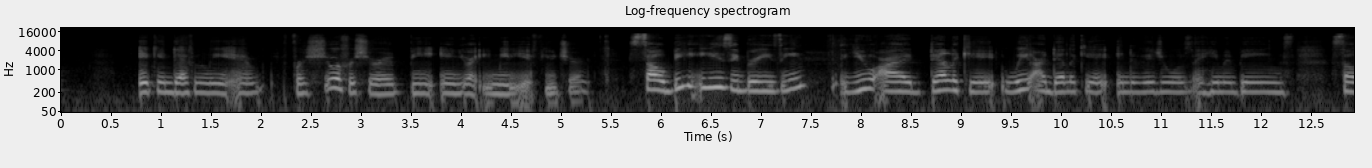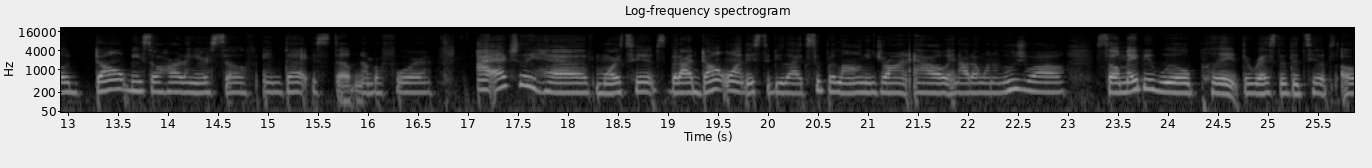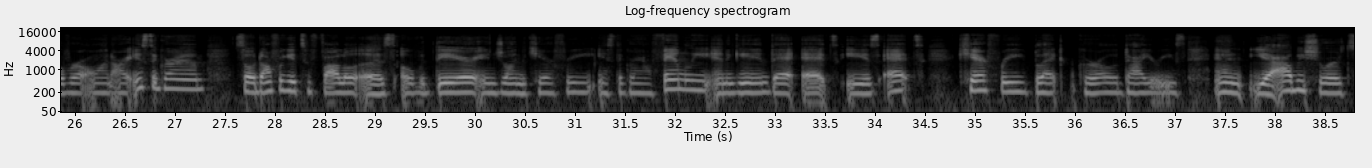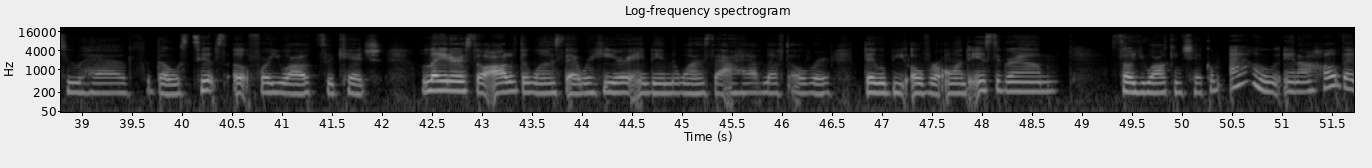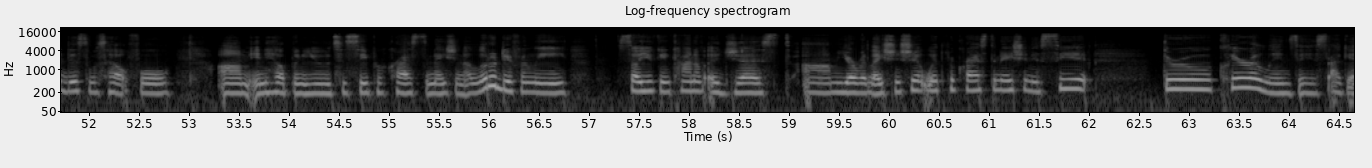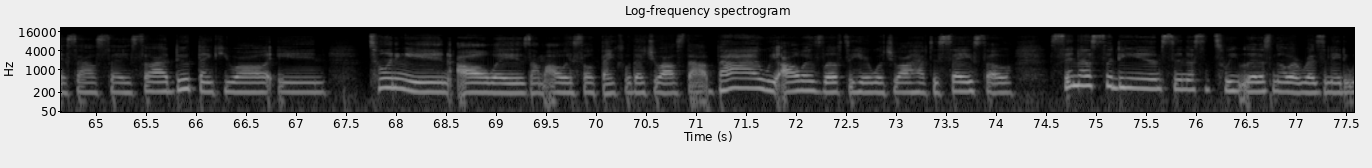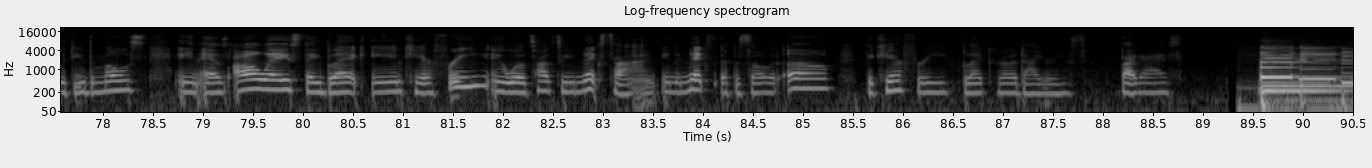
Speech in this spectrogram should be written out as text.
it can definitely and for sure, for sure be in your immediate future. So be easy breezy. You are delicate. We are delicate individuals and human beings. So don't be so hard on yourself. And that is step number four. I actually have more tips, but I don't want this to be like super long and drawn out, and I don't want to lose you all. So maybe we'll put the rest of the tips over on our Instagram. So don't forget to follow us over there and join the Carefree Instagram family. And again, that at is at Carefree Black Girl Diaries. And yeah, I'll be sure to have those tips up for you all to catch later. So all of the ones that were here and then the ones that I have left over, they will be over on the Instagram. So you all can check them out. And I hope that this was helpful um, in helping you to see procrastination a little differently so you can kind of adjust um, your relationship with procrastination and see it through clearer lenses, I guess I'll say. So I do thank you all and tuning in always. I'm always so thankful that you all stop by. We always love to hear what you all have to say. So send us a DM, send us a tweet, let us know what resonated with you the most. And as always, stay black and carefree. And we'll talk to you next time in the next episode of the Carefree Black Girl Diaries. Bye, guys.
